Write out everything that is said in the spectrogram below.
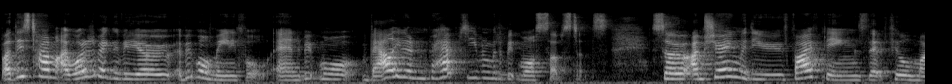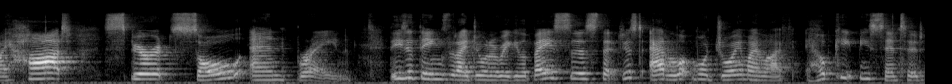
But this time I wanted to make the video a bit more meaningful and a bit more value and perhaps even with a bit more substance. So I'm sharing with you five things that fill my heart, spirit, soul, and brain. These are things that I do on a regular basis that just add a lot more joy in my life, help keep me centered,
